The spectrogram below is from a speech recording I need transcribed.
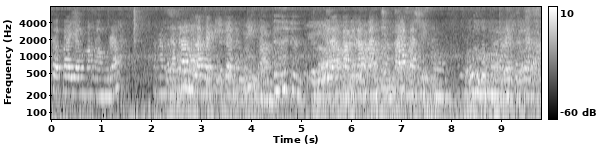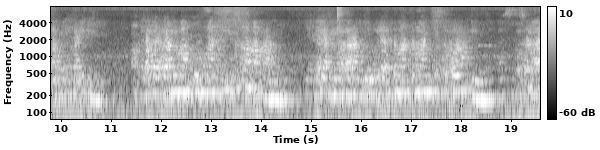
Bapa yang Maha Murah, teranglah budi kami. Berilah kami rahmat cinta kasihmu untuk memulai tugas kami hari ini, agar kami mampu mengasihi bersama kami yakni para guru dan teman-teman di sekolah ini, serta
